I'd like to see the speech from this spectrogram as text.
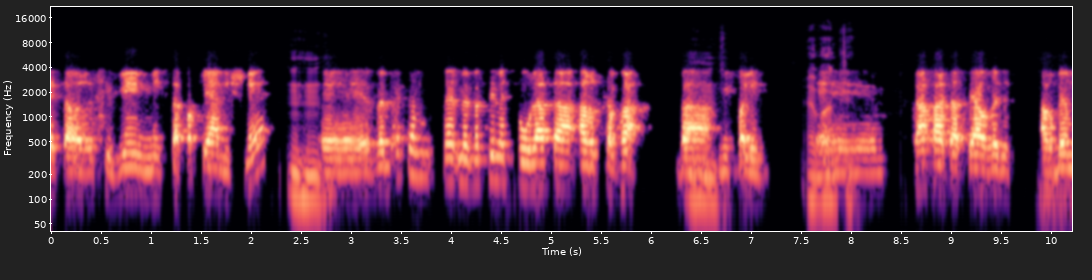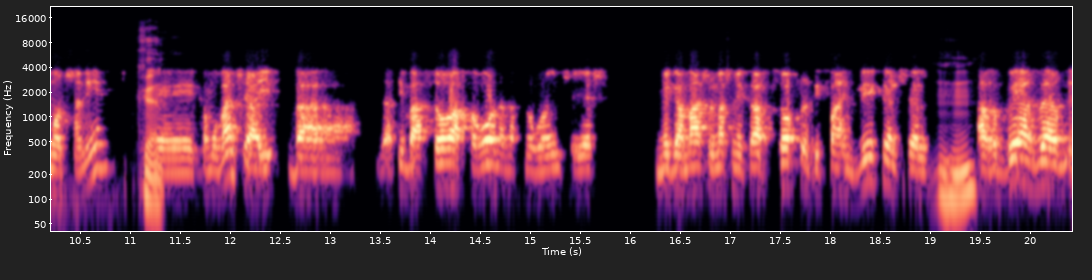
את הרכיבים מספקי המשנה, mm-hmm. ובעצם מבצעים את פעולת ההרכבה במפעלים. הבנתי. ככה התעשייה עובדת הרבה מאוד שנים. כן. כמובן לדעתי בעשור האחרון אנחנו רואים שיש מגמה של מה שנקרא software defined vehicle, של mm-hmm. הרבה הרבה הרבה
